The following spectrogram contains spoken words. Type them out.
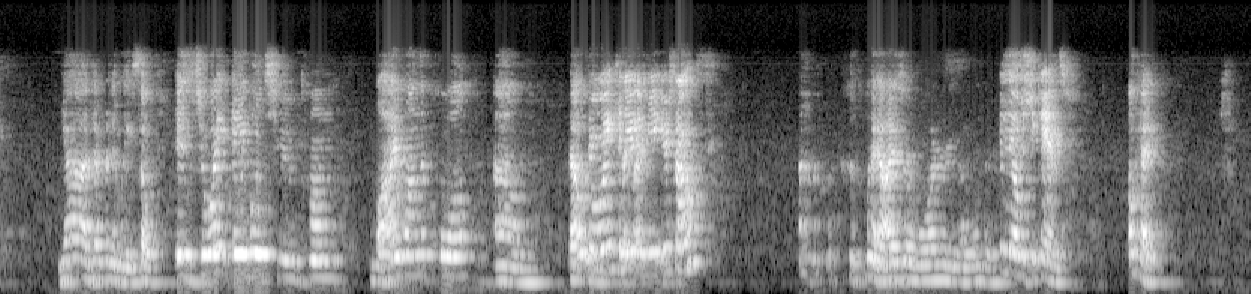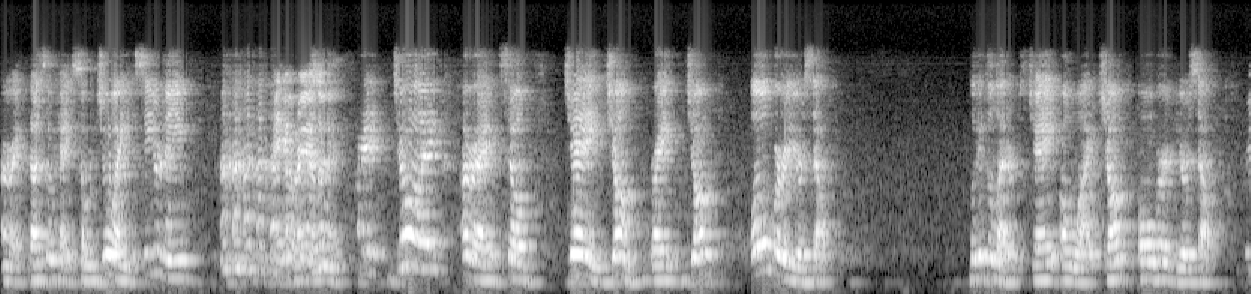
Yeah, definitely. So is Joy able to come live on the call? Um, that would be Joy, can great. you unmute yourself? My eyes are watering. I it. No, she can't. Okay. All right, that's okay. So Joy, see your name? I know, right? I love it. Right, Joy. All right. So J, jump. Right, jump over yourself. Look at the letters. J O Y. Jump over yourself.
